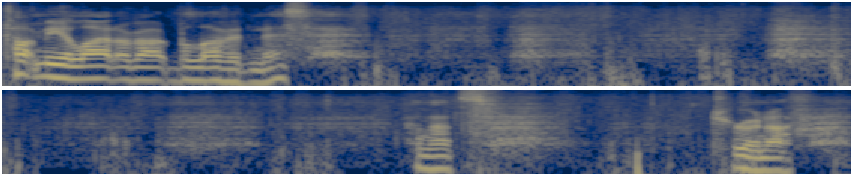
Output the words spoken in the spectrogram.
taught me a lot about belovedness. And that's true enough.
